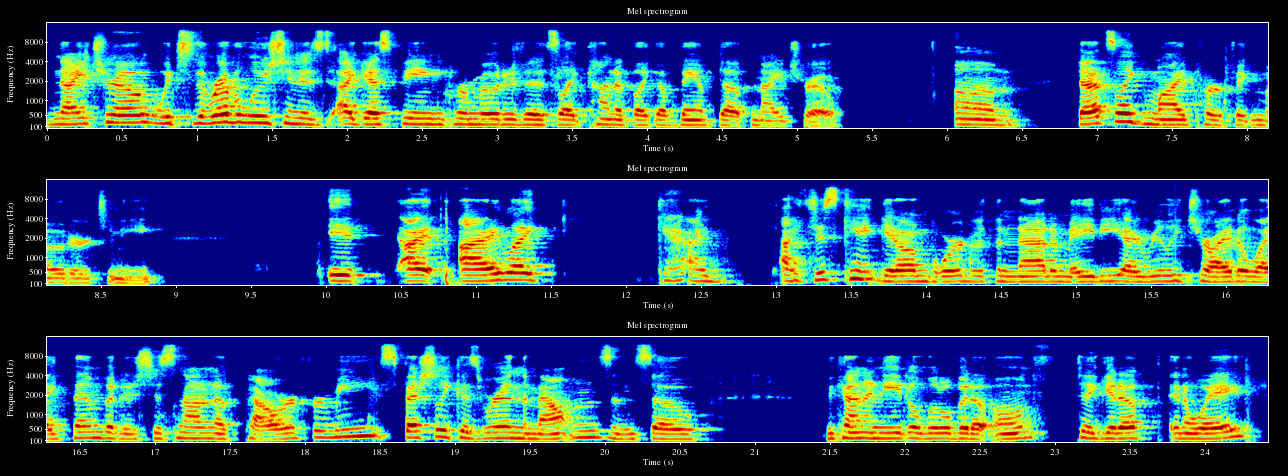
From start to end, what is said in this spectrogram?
Nitro, which the revolution is, I guess, being promoted as like kind of like a vamped up Nitro. Um, that's like my perfect motor to me. It i i like i i just can't get on board with an Atom 80 i really try to like them but it's just not enough power for me especially because we're in the mountains and so we kind of need a little bit of oomph to get up and away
